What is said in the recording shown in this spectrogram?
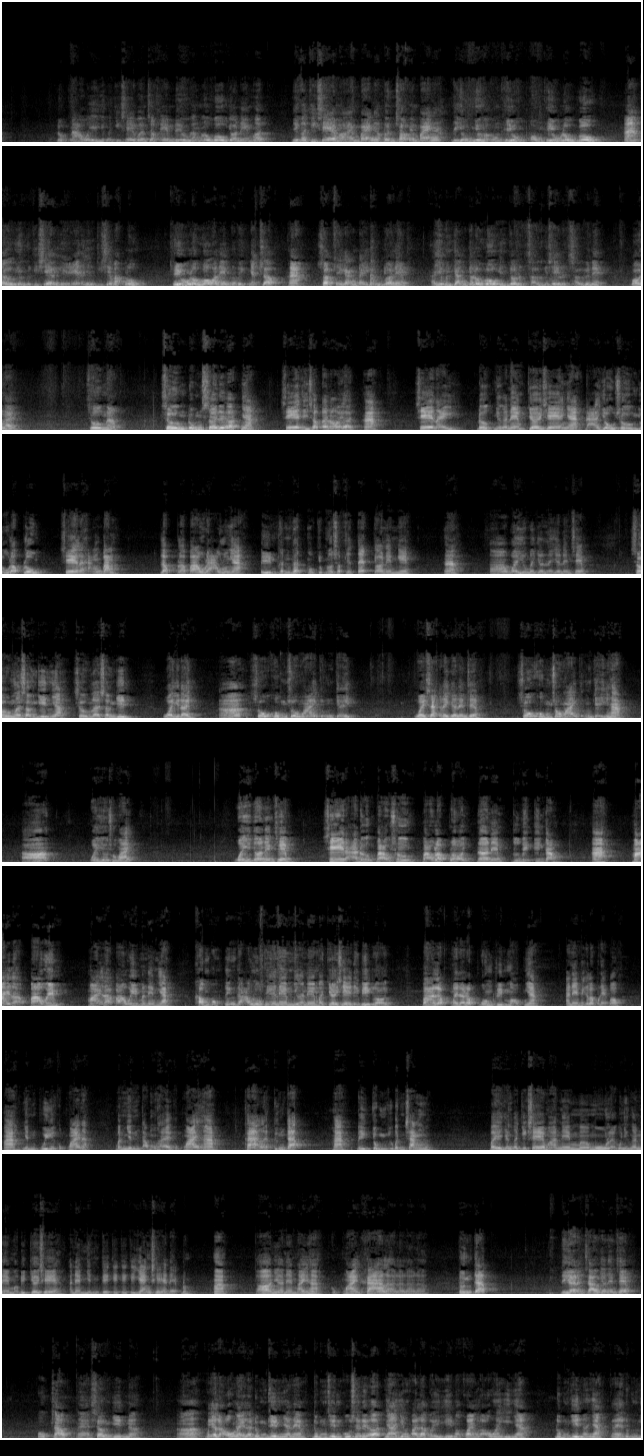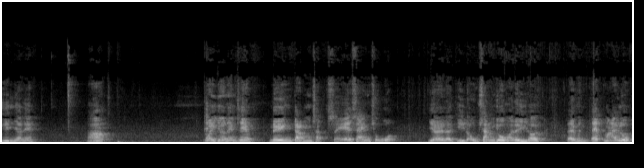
lúc nào vậy những cái chiếc xe bên shop em đều gắn logo cho anh em hết. Những cái chiếc xe mà em bán á, bên shop em bán á, ví dụ như mà còn thiếu còn thiếu logo. Ha từ những cái chiếc xe rẻ tới những chiếc xe bắt luôn. Thiếu logo anh em cứ việc nhắc shop. Ha shop sẽ gắn đầy đủ cho anh em. Tại vì mình gắn cái logo nhìn cho lịch sự cái xe lịch sự anh em. Qua bên đây sườn nè. Sườn đúng CDS nha. Xe thì shop đã nói rồi, ha. Xe này được những anh em chơi xe nha, đã vô sườn vô lốc luôn. Xe là hẳn băng lốc là bao đạo luôn nha. Im thinh thích, một chút nữa shop sẽ test cho anh em nghe. Ha. Đó, quay vô mấy trên này cho anh em xem. Sườn là sơn zin nha, sườn là sơn zin. Quay vô đây. Đó, số khung, số máy chuẩn chỉ. Quay sát ở đây cho anh em xem. Số khung, số máy chuẩn chỉ ha. Đó, quay vô số máy quay vô cho anh em xem. Xe đã được vào sườn, vào lốc rồi, nên anh em cứ việc yên tâm. Ha, máy là bao im, máy là bao im anh em nha. Không có một tiếng gạo luôn thì anh em, những anh em mà chơi xe thì biết rồi. Và lốc này là lốc của thằng rim một nha. Anh em thấy cái lốc đẹp không? Ha, nhìn nguyên cái cục máy nè. Mình nhìn tổng thể cục máy ha. Khá là cứng cáp, ha, đi chung với bình xăng nữa. Bây giờ những cái chiếc xe mà anh em ờ, mua lại của những anh em mà biết chơi xe anh em nhìn cái cái cái cái dáng xe đẹp lắm, ha đó như anh em thấy ha cục máy khá là là là, là cứng cáp. Đi ra đằng sau cho anh em xem. Phục sau nè sơn zin nè. Đó mấy cái lỗ này là đúng zin nha anh em. Đúng zin của CDS nha chứ không phải là bị gì mà khoan lỗ hay gì nha. Đúng zin đó nha cái này đúng zin nha anh em. Đó. Quay cho anh em xem niền trăm sạch sẽ sáng sủa. Về là chỉ đổ xăng vô mà đi thôi để mình test máy luôn.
